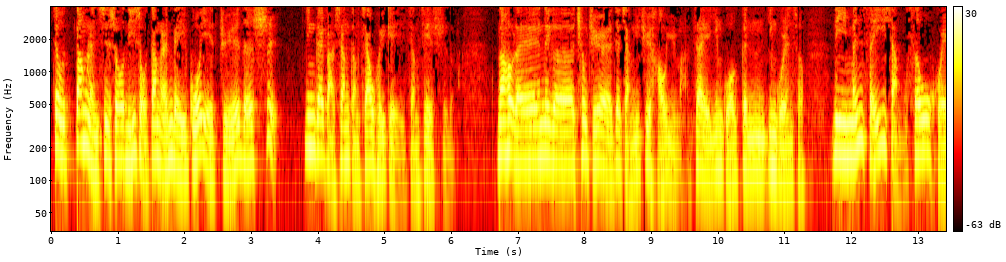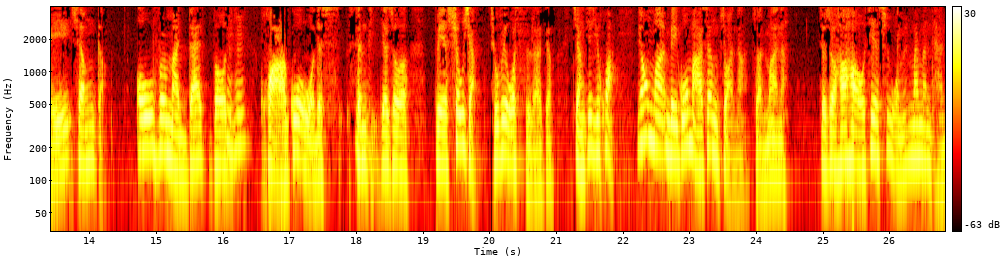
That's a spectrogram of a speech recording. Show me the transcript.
就当然是说理所当然，美国也觉得是应该把香港交回给蒋介石的嘛。那后来那个丘吉尔就讲一句好语嘛，在英国跟英国人说：“你们谁想收回香港？Over my dead body，跨过我的身身体，叫做。”别休想，除非我死了，这样讲这句话，然后马美国马上转啊，转弯啊，就说好好，这次我们慢慢谈。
